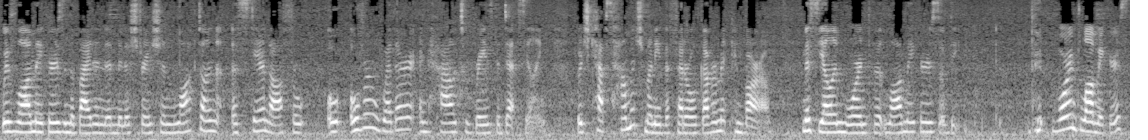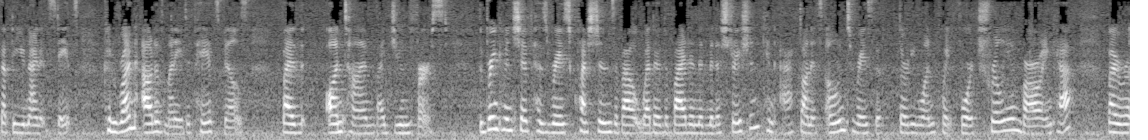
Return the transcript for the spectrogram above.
With lawmakers in the Biden administration locked on a standoff for, over whether and how to raise the debt ceiling, which caps how much money the federal government can borrow. Ms. Yellen warned that lawmakers of the warned lawmakers that the United States could run out of money to pay its bills by the, on time by June 1st. The brinkmanship has raised questions about whether the Biden administration can act on its own to raise the 31.4 trillion borrowing cap by re-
